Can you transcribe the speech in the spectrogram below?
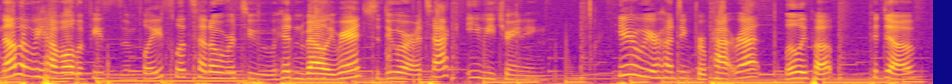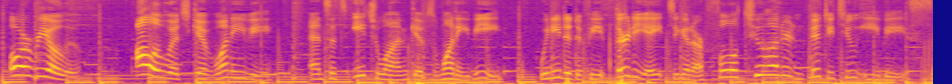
Now that we have all the pieces in place, let's head over to Hidden Valley Ranch to do our attack EV training. Here we are hunting for Pat Patrat, Lillipup, Pidove, or Riolu, all of which give 1 EV, and since each one gives 1 EV, we need to defeat 38 to get our full 252 EVs.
